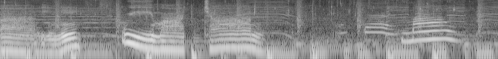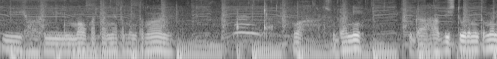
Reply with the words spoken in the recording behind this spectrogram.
Nah, ini wih macan. Mau. Wih, harimau katanya teman-teman. Wah, sudah nih. Sudah habis tuh teman-teman.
